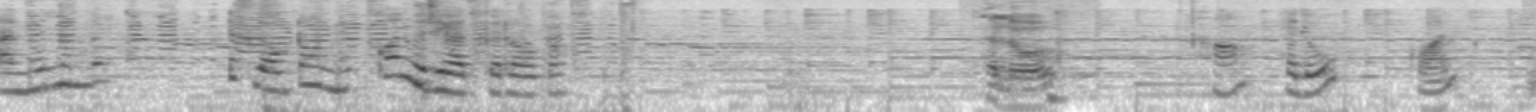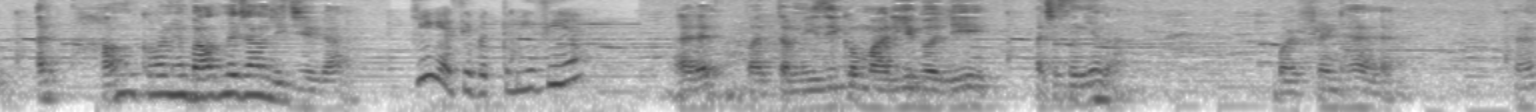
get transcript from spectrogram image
अननोन नंबर? इस लॉकडाउन में कौन मुझे याद कर रहा होगा? हेलो हाँ हेलो कौन? अरे हम कौन है बाद में जान लीजिएगा। ये कैसी बदतमीजी है? अरे बदतमीजी को मारिए गोली। अच्छा सुनिए ना। बॉयफ्रेंड है, है?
